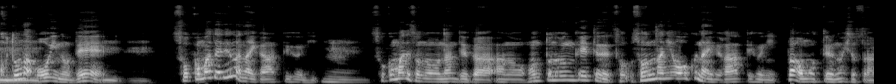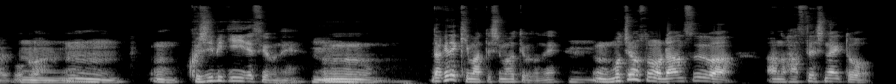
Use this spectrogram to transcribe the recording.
ことが多いので、そこまでではないかなっていうふうに。そこまでその、なんていうか、あの、本当の運ゲーってそ、そんなに多くないかなっていうふうには思ってるのが一つある、僕は。ううんん。うん。くじ引きですよね。ううんん。だけで決まってしまうっていうことね。うん。もちろんその乱数は、あの、発生しないと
